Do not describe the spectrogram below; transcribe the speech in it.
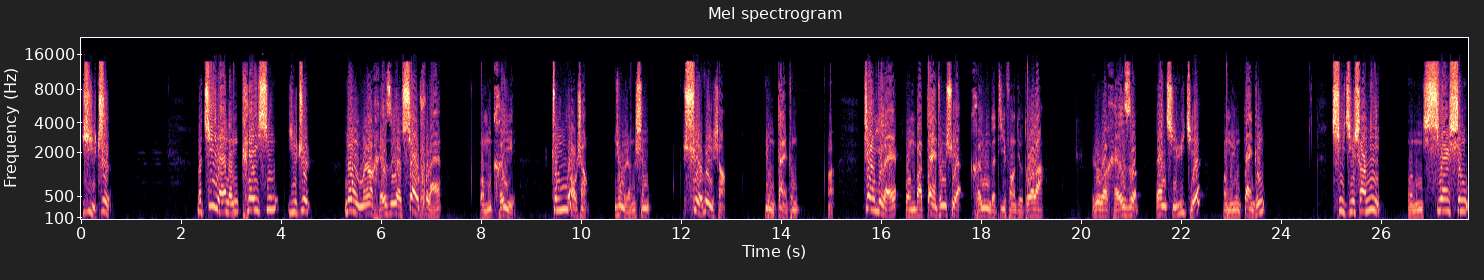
益智。那既然能开心益智，那我们让孩子要笑出来，我们可以中药上用人参，穴位上用膻中，啊，这样一来，我们把膻中穴可用的地方就多了。如果孩子肝气郁结，我们用膻中；气机上逆，我们先升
